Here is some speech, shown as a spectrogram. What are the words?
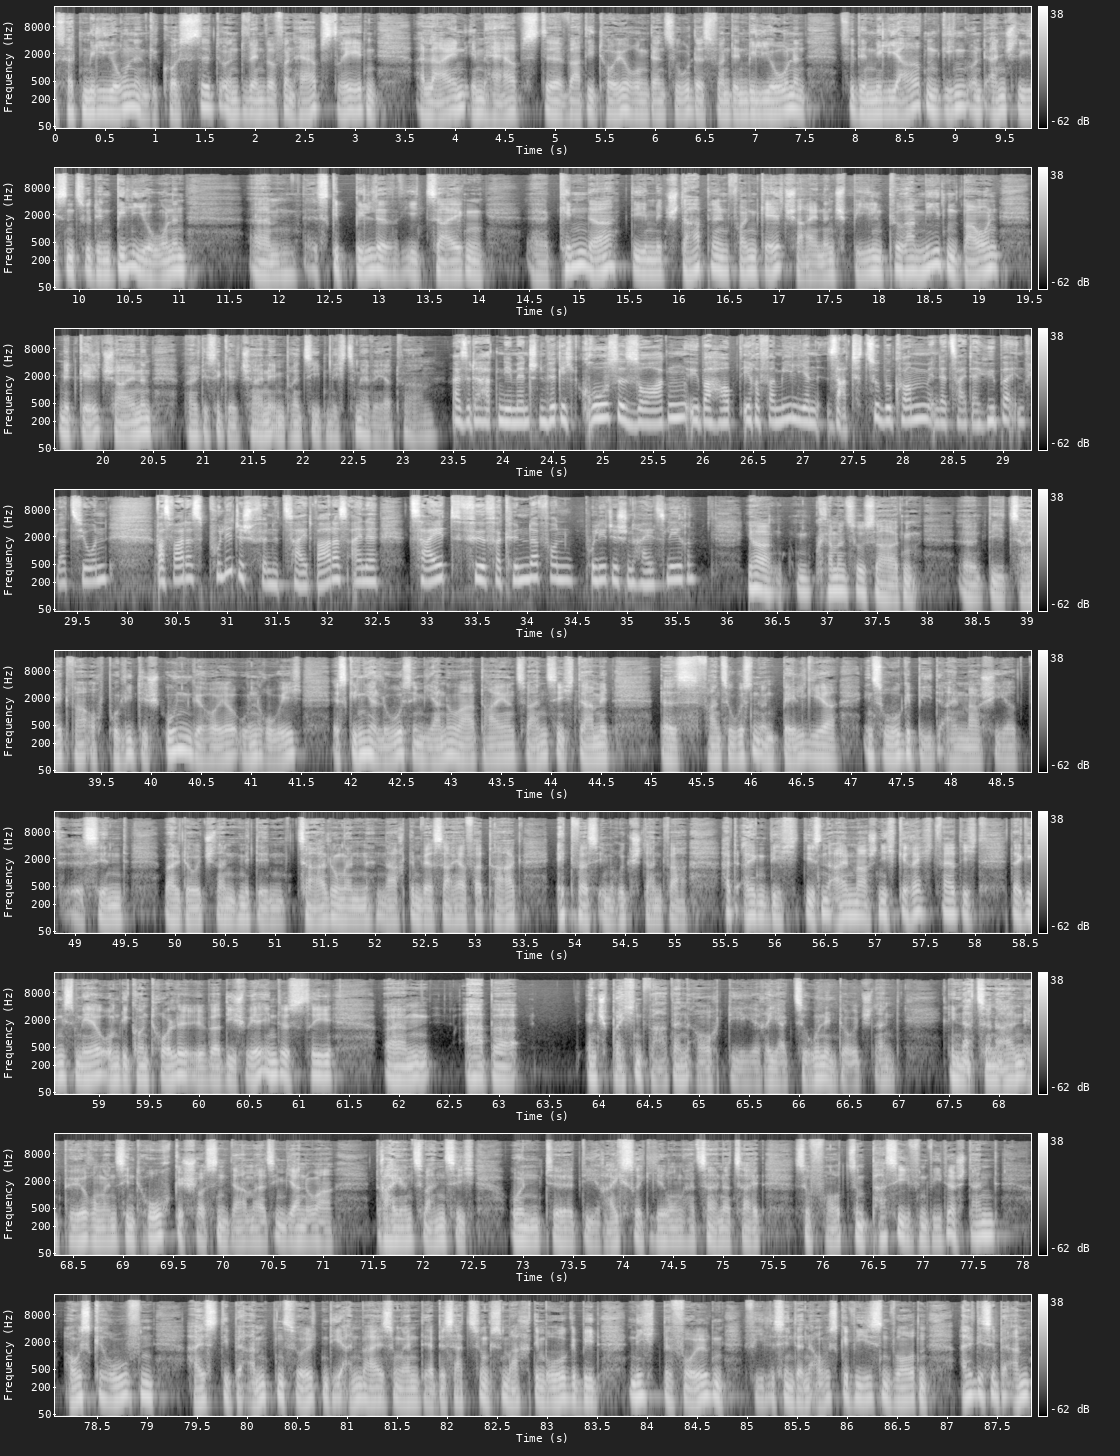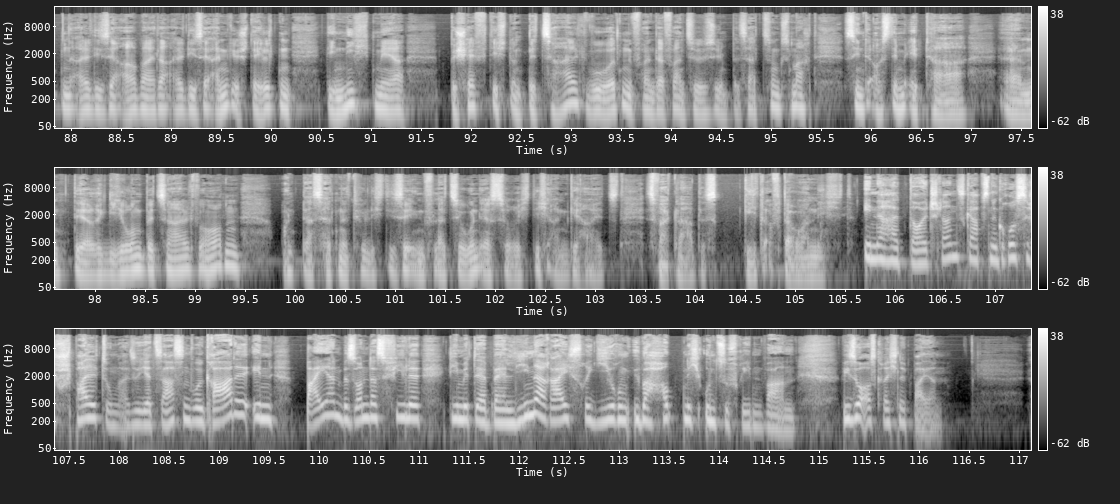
Das hat Millionen gekostet und wenn wir von Herbst reden, allein im Herbst äh, war die Teuerung dann so, dass von den Millionen zu den Milliarden ging und anschließend zu den Billionen. Ähm, es gibt Bilder, die zeigen, Kinder, die mit Stapeln von Geldscheinen spielen, Pyramiden bauen mit Geldscheinen, weil diese Geldscheine im Prinzip nichts mehr wert waren. Also da hatten die Menschen wirklich große Sorgen, überhaupt ihre Familien satt zu bekommen in der Zeit der Hyperinflation. Was war das politisch für eine Zeit? War das eine Zeit für Verkünder von politischen Heilslehren? Ja, kann man so sagen. Äh, die Zeit war auch politisch ungeheuer unruhig. Es ging ja los im Januar 23 damit, dass Franzosen und Belgier ins Ruhrgebiet einmarschiert äh, sind, weil Deutschland mit den Zahlungen nach dem Versailler Vertrag etwas im Rückstand war. Hat eigentlich diesen Einmarsch nicht gerechtfertigt. Da ging es mehr um die Kontrolle über die Schwerindustrie. Ähm, aber entsprechend war dann auch die Reaktion in Deutschland die nationalen Empörungen sind hochgeschossen damals im Januar 23 und äh, die Reichsregierung hat seinerzeit sofort zum passiven Widerstand ausgerufen, heißt, die Beamten sollten die Anweisungen der Besatzungsmacht im Ruhrgebiet nicht befolgen. Viele sind dann ausgewiesen worden. All diese Beamten, all diese Arbeiter, all diese Angestellten, die nicht mehr beschäftigt und bezahlt wurden von der französischen Besatzungsmacht, sind aus dem Etat ähm, der Regierung bezahlt worden. Und das hat natürlich diese Inflation erst so richtig angeheizt. Es war klar, das geht auf Dauer nicht. Innerhalb Deutschlands gab es eine große Spaltung. Also jetzt saßen wohl gerade in Bayern besonders viele, die mit der Berliner Reichsregierung überhaupt nicht unzufrieden waren. Wieso ausgerechnet Bayern?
